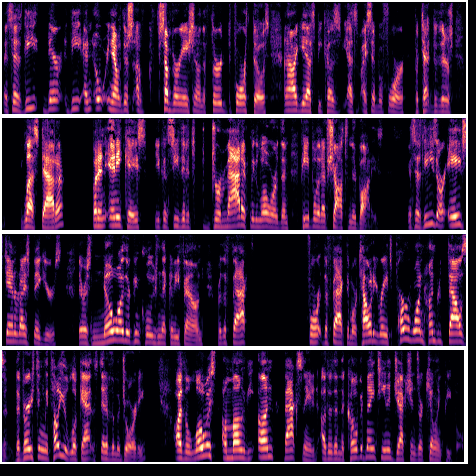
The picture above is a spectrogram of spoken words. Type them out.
It says the there the and oh, you know there's a, some variation on the third fourth dose, and I argue that's because as I said before, there's less data. But in any case, you can see that it's dramatically lower than people that have shots in their bodies. It says these are age standardized figures. There is no other conclusion that can be found for the fact for the fact that mortality rates per 100,000, the very thing they tell you to look at instead of the majority, are the lowest among the unvaccinated, other than the COVID 19 injections are killing people.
